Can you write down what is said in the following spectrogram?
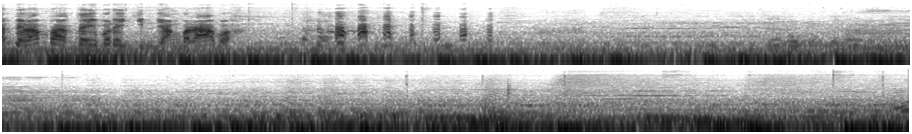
คันไปล้ำภาคใต้บ่ได้กินยางปลาร้าป่ะโอ้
